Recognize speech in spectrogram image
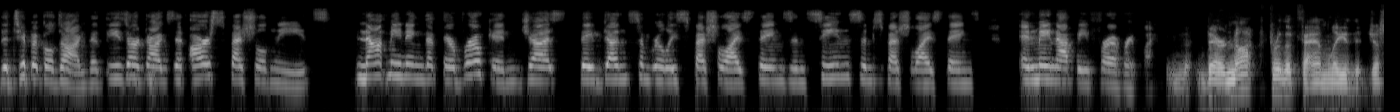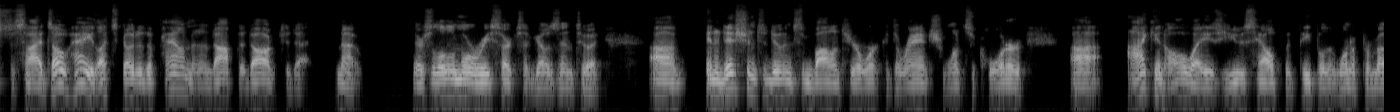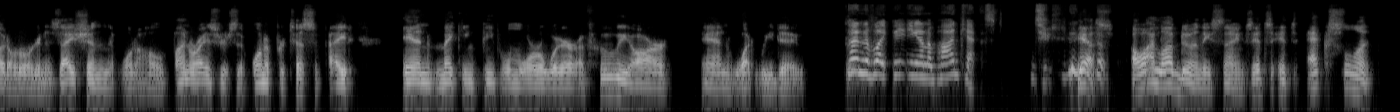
the typical dog, that these are dogs that are special needs, not meaning that they're broken, just they've done some really specialized things and seen some specialized things and may not be for everyone. They're not for the family that just decides, oh, hey, let's go to the pound and adopt a dog today. No, there's a little more research that goes into it. Um, in addition to doing some volunteer work at the ranch once a quarter, uh, I can always use help with people that want to promote our organization, that want to hold fundraisers, that want to participate in making people more aware of who we are and what we do. Kind of like being on a podcast. yes. Oh, I love doing these things. It's it's excellent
